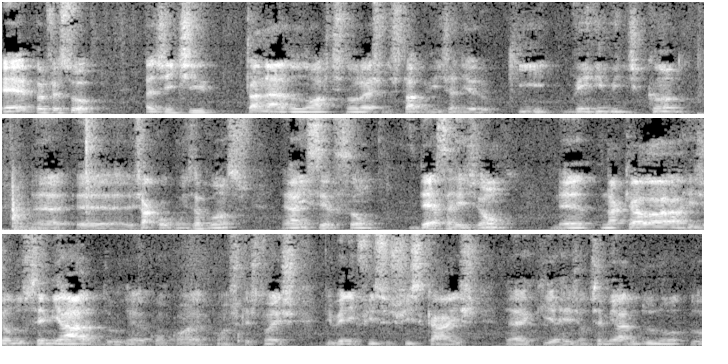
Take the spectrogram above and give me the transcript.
É, professor, a gente está no norte noroeste do estado do Rio de Janeiro, que vem reivindicando, né, é, já com alguns avanços, né, a inserção dessa região né, naquela região do semiárido, né, com, com, a, com as questões de benefícios fiscais é, que a região do semiárido do, do,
